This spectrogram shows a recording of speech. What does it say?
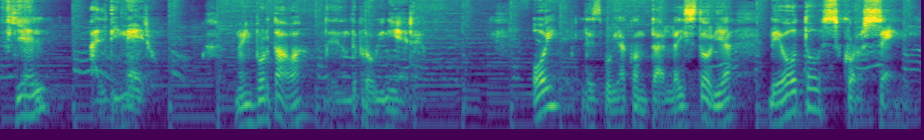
fiel al dinero, no importaba de dónde proviniera. Hoy les voy a contar la historia de Otto Skorzeny.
